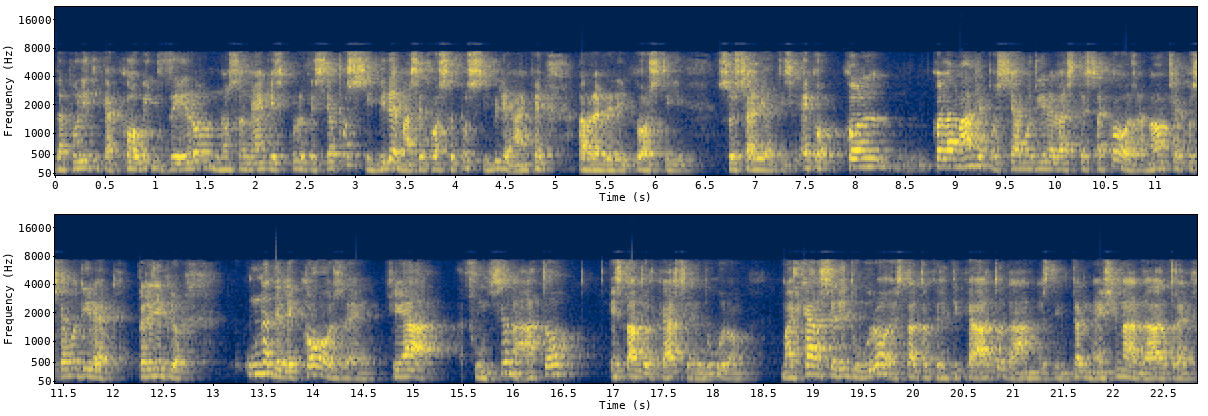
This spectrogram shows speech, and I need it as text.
la politica Covid-0 non sono neanche sicuro che sia possibile, ma se fosse possibile anche avrebbe dei costi sociali altissimi. Ecco, con, con la mafia possiamo dire la stessa cosa, no? Cioè possiamo dire, per esempio, una delle cose che ha funzionato è stato il carcere duro, ma il carcere duro è stato criticato da Amnesty International, da altre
